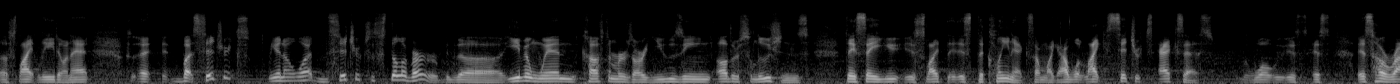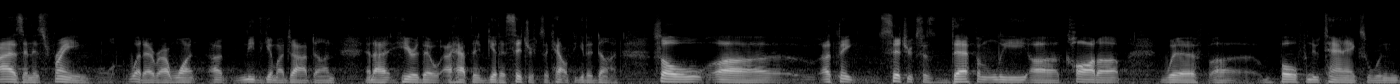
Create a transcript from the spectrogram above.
a slight lead on that. Uh, but Citrix, you know what, Citrix is still a verb. The, even when customers are using other solutions, they say you, it's like the, it's the Kleenex. I'm like, I would like Citrix Access. Well, it's, it's, it's Horizon, it's Frame whatever I want, I need to get my job done, and I hear that I have to get a Citrix account to get it done. So uh, I think Citrix has definitely uh, caught up with uh, both Nutanix when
